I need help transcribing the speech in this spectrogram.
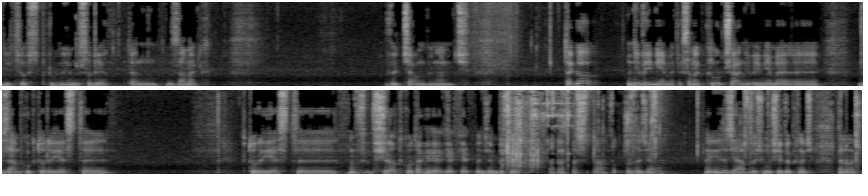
I cóż, spróbujemy sobie ten zamek wyciągnąć. Tego nie wyjmiemy. Tak samo jak klucza nie wyjmiemy y, w zamku, który jest y, który jest y, no, w, środku, tak? Jak, jak, jak, będziemy, byśmy... A teraz patrz, a, to może zadziała? No nie zadziała, bo byśmy musieli wypchnąć ten element.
